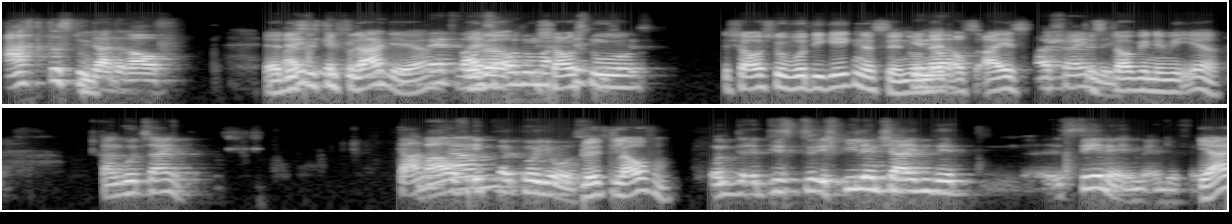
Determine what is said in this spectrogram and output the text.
Achtest du Hm. da drauf? ja, das Weiß ist die Frage, ja. nicht, Oder schaust du, ist. schaust du, wo die Gegner sind und Genau. nicht aufs Eis. Wahrscheinlich. Das glaube ich nämlich eher. Kann gut sein. Dann War auf ähm, jeden Fall kurios. Blöd gelaufen. Und äh, das spielentscheidende äh, Szene im Endeffekt. Ja,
